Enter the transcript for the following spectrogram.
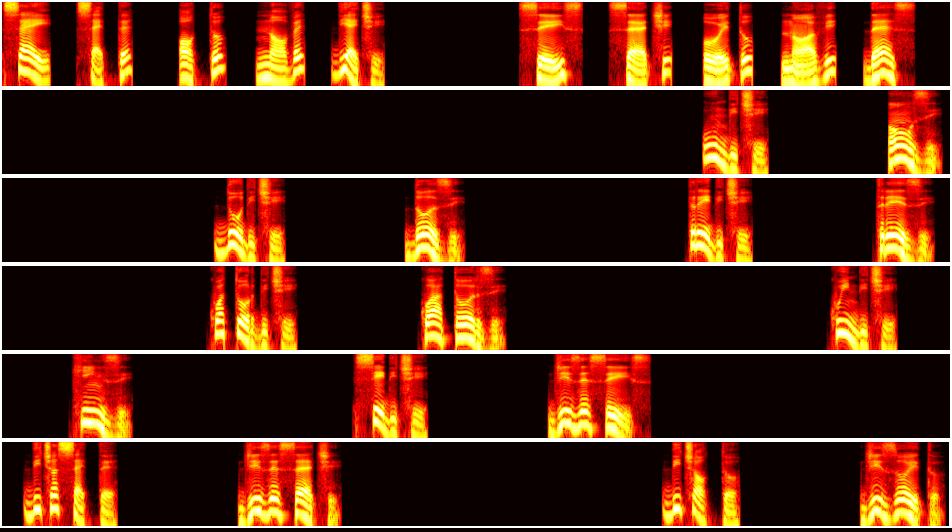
6, 7, 8, 9, 10, 6, 7, 8, 9, 10, 11, 11, 12, 12, 13, 13, 14, 14, 15, 15, 16, 16, 17, 17, 18, 18,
